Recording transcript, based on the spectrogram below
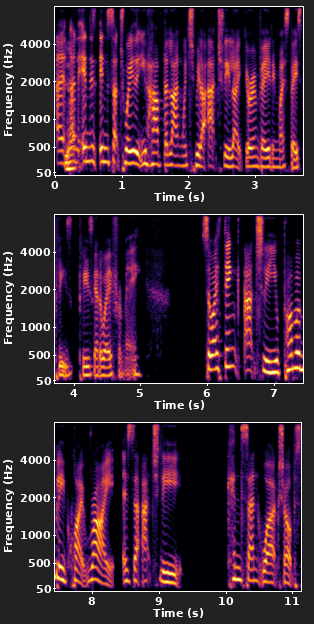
and, Yeah. and in, in such a way that you have the language to be like actually like you're invading my space please please get away from me so i think actually you're probably quite right is that actually consent workshops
